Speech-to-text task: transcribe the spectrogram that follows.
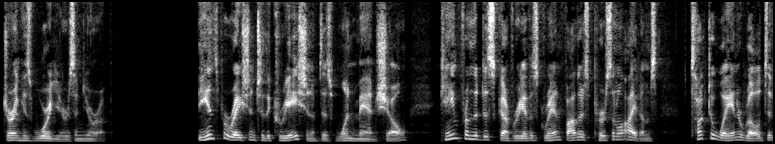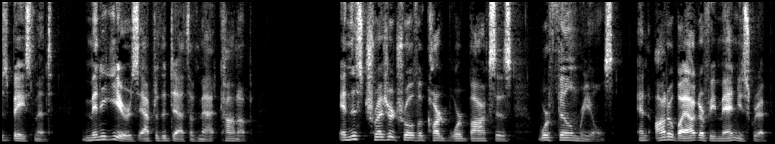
during his war years in Europe. The inspiration to the creation of this one man show came from the discovery of his grandfather's personal items tucked away in a relative's basement many years after the death of Matt Konop. In this treasure trove of cardboard boxes were film reels, an autobiography manuscript,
